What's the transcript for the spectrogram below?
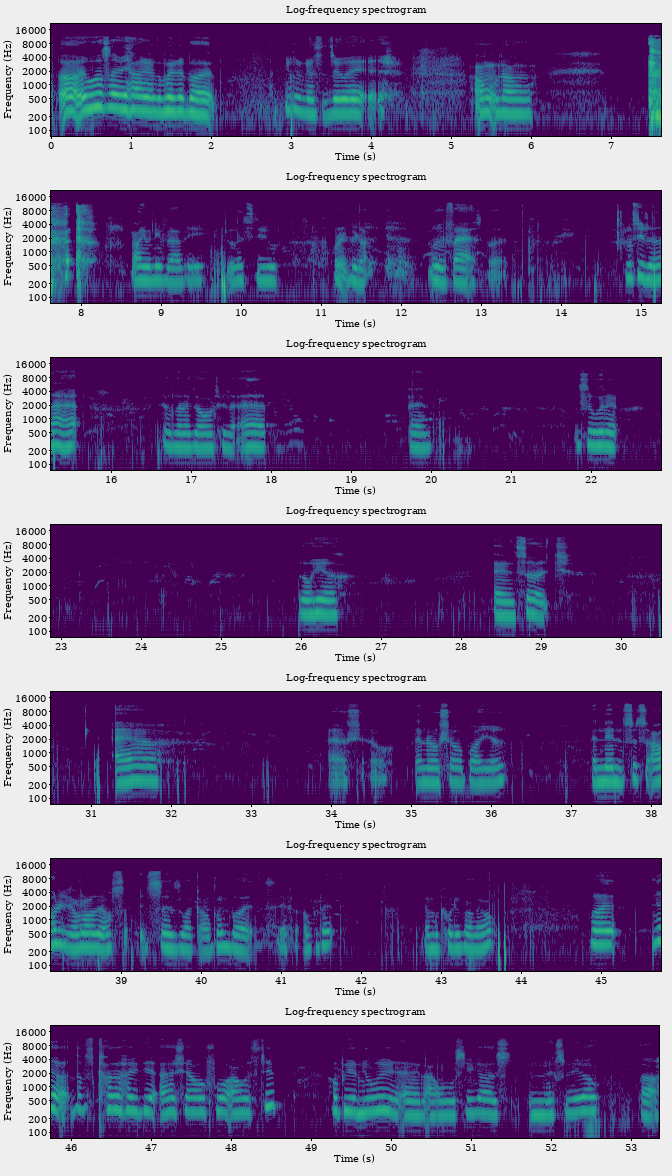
uh, it will say how you recommend it, but you can just do it. I don't know why you need VIP unless you want it to be like really fast, but once you do that, you're gonna go into the app and you're in it, go here and search air Airshou and it'll show up right here. And then since I already know it says like open, but I can open it. I'm recording right now. But yeah, that's kind of how you get Airshou for iOS 10. Hope you enjoyed, and I will see you guys in the next video. Bye.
